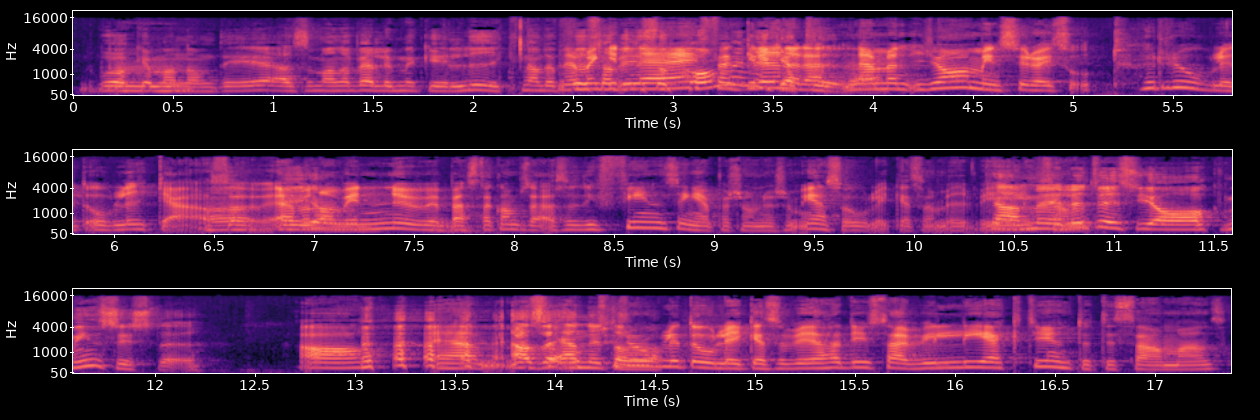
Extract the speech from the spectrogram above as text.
Bråkar Mm. man om det? Alltså man har väldigt mycket liknande. Nej, Plus men, att vi är nej, så kommunikativa. nej, men jag och min syrra är så otroligt olika. Alltså, det även om vi nu är bästa kompisar. Alltså, det finns inga personer som är så olika som vi. vi Kan liksom- möjligtvis jag och min syster. Ja, eh, Alltså, så en utav otroligt olika. Så vi, hade ju så här, vi lekte ju inte tillsammans.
